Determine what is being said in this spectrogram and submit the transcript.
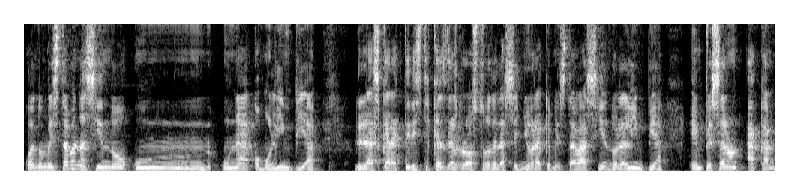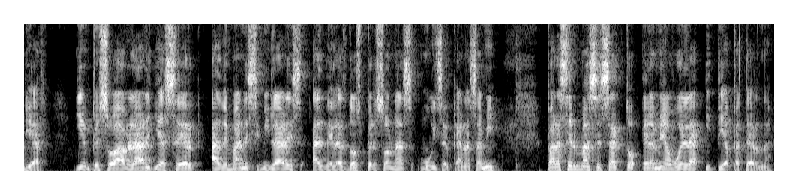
Cuando me estaban haciendo un, una como limpia, las características del rostro de la señora que me estaba haciendo la limpia empezaron a cambiar y empezó a hablar y a hacer ademanes similares al de las dos personas muy cercanas a mí. Para ser más exacto, era mi abuela y tía paterna.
